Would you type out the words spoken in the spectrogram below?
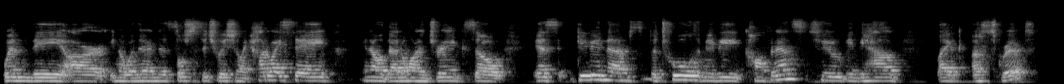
when they are, you know, when they're in a social situation, like, how do I say, you know, that I don't want to drink? So it's giving them the tools and maybe confidence to maybe have like a script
